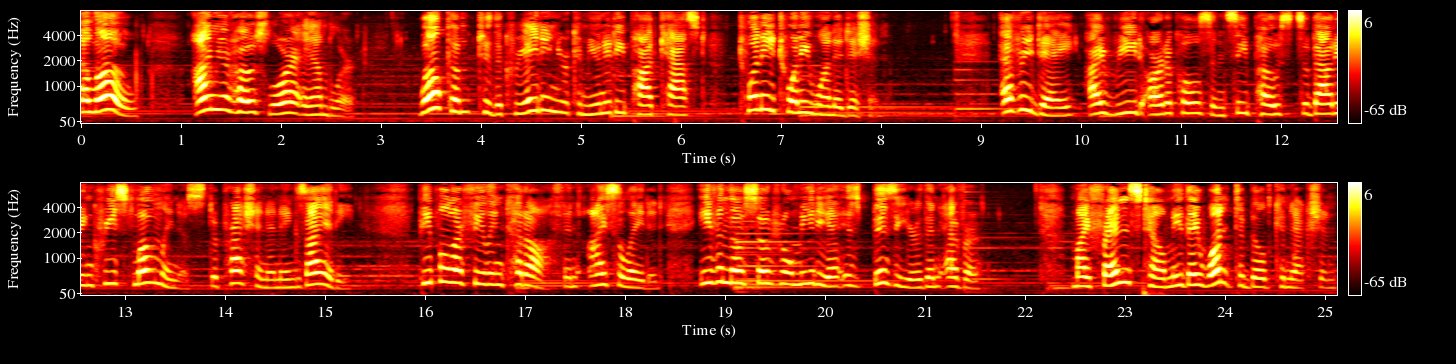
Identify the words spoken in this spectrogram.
Hello, I'm your host, Laura Ambler. Welcome to the Creating Your Community Podcast 2021 edition. Every day, I read articles and see posts about increased loneliness, depression, and anxiety. People are feeling cut off and isolated, even though social media is busier than ever. My friends tell me they want to build connection,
